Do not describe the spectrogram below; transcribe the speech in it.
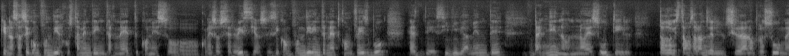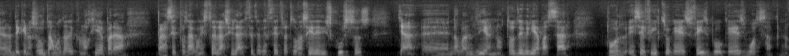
que nos hace confundir justamente Internet con, eso, con esos servicios. Es decir, confundir Internet con Facebook es decididamente dañino, no es útil. Todo lo que estamos hablando del ciudadano prosumer, de que nosotros usamos la tecnología para, para ser protagonistas de la ciudad, etcétera, etcétera, toda una serie de discursos ya eh, no valdrían. ¿no? Todo debería pasar por ese filtro que es Facebook, que es WhatsApp. ¿no?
